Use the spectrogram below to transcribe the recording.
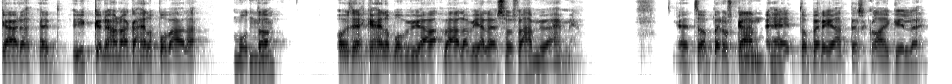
käydä. Et ykkönen on aika helppo väylä, mutta mm-hmm. olisi ehkä helpompi väylä vielä, jos se olisi vähän myöhemmin. Et se on perus heitto mm. periaatteessa kaikille.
